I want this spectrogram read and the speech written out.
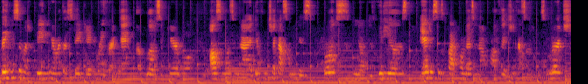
Thank you so much for being here with us today, Wayne Garnett of Love is a Parable. Awesome, awesome guy. Definitely check out some of his books, you know, his videos, and just his platform as a nonprofit. Check out some of his merch.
